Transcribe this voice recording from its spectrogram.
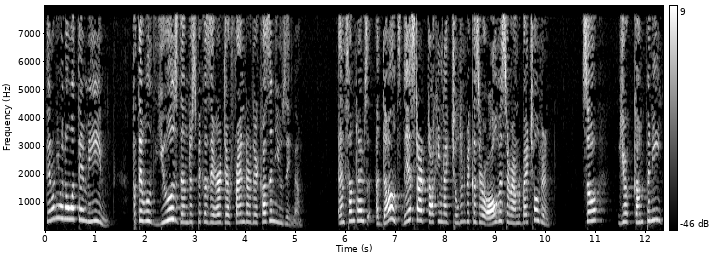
They don't even know what they mean. But they will use them just because they heard their friend or their cousin using them. And sometimes adults, they start talking like children because they're always surrounded by children. So, your company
